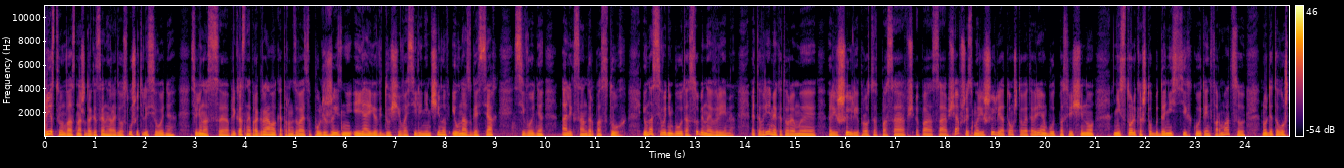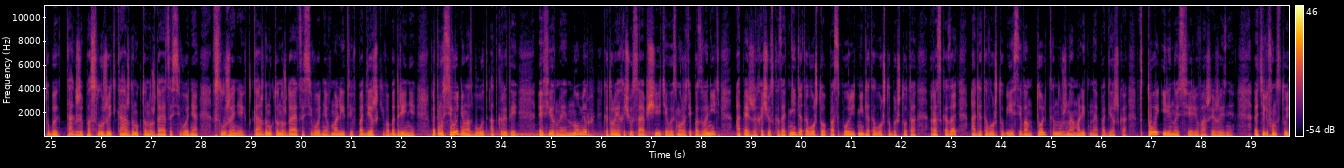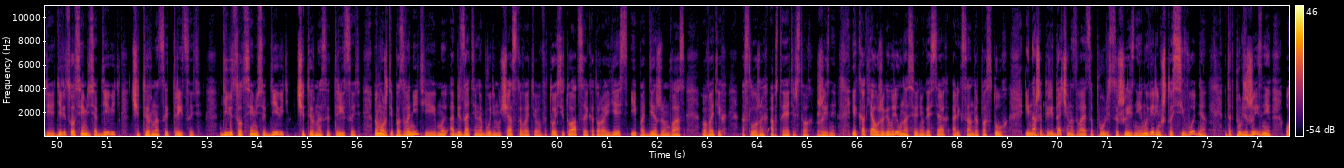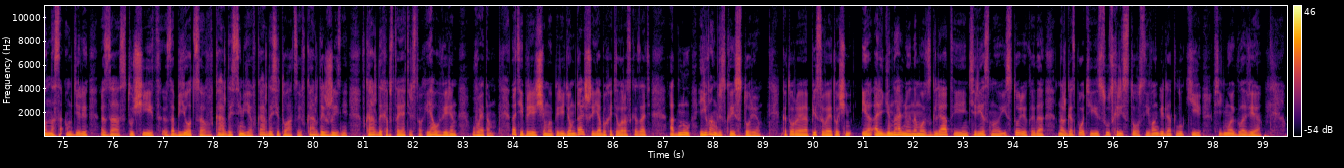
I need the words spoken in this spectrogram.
Приветствуем вас, наши драгоценные радиослушатели, сегодня. Сегодня у нас э, прекрасная программа, которая называется «Пульс жизни», и я ее ведущий Василий Немчинов, и у нас в гостях сегодня Александр Пастух. И у нас сегодня будет особенное время. Это время, которое мы решили, просто посообщ... посообщавшись, мы решили о том, что в это время будет посвящено не столько, чтобы донести какую-то информацию, но для того, чтобы также послужить каждому, кто нуждается сегодня в служении, каждому, кто нуждается сегодня в молитве, в поддержке, в ободрении. Поэтому сегодня у нас будет открытый эфирный номер, который я хочу сообщить, и вы сможете позвонить. Опять же, хочу сказать, не для того, чтобы поспорить, не для того, чтобы что-то рассказать, а для того, чтобы, если вам только нужна молитвенная поддержка в той или иной сфере вашей жизни. Э, телефон студии 979 14 30. 979 14.30. Вы можете позвонить, и мы обязательно будем участвовать в той ситуации, которая есть, и поддержим вас в этих сложных обстоятельствах жизни. И, как я уже говорил, у нас сегодня в гостях Александр Пастух. И наша передача называется «Пульс жизни». И мы верим, что сегодня этот пульс жизни, он на самом деле застучит, забьется в каждой семье, в каждой ситуации, в каждой жизни, в каждых обстоятельствах. Я уверен в этом. Знаете, и прежде чем мы перейдем дальше, я бы хотел рассказать одну евангельскую историю, которая описывает очень и оригинальную, на мой взгляд, и интересную историю, когда наш Господь Иисус Христос, Евангелие от Луки в 7 главе,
